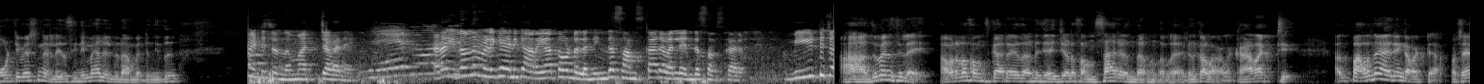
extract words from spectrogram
മോട്ടിവേഷൻ അല്ല ഇത് സിനിമയിലല്ല ഇടാൻ പറ്റുന്നത്? ഇത് വീട്ടിൽ ചെന്ന് മറ്റവനെ. എടാ ഇതൊന്നും വിളിക്കാൻ എനിക്ക് അറിയാത്തോണ്ടല്ല. നിന്റെ സംസ്കാരമല്ല എന്റെ സംസ്കാരം. വീട്ടിൽ ആ അത് മനസ്സിലായി. അവരുടെ സംസ്കാരം ഏതാണ്? ചേച്ചിയുടെ സംസാരം എന്താണെന്നുള്ള കാര്യം കൊള്ളാം കറക്റ്റ് അത് പറഞ്ഞ കാര്യം കറക്റ്റാ പക്ഷെ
